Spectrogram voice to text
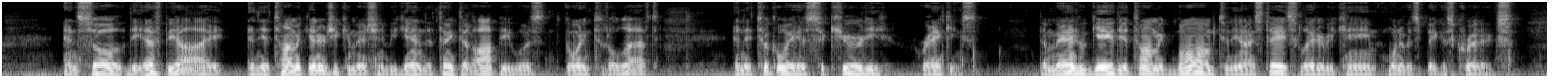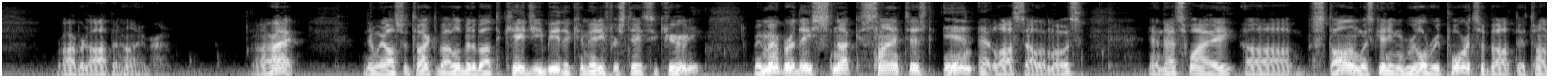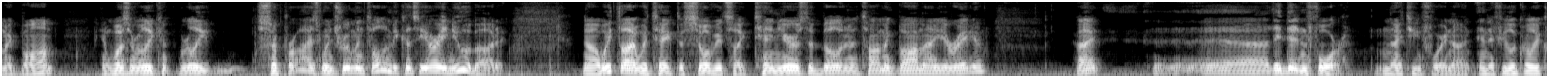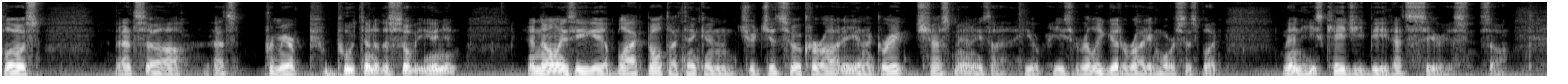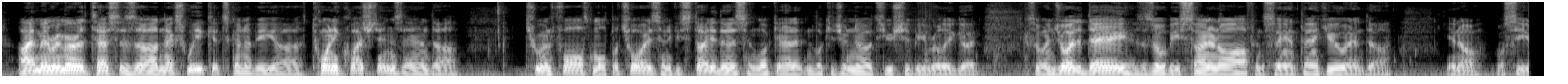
And so the FBI and the Atomic Energy Commission began to think that Oppie was going to the left, and they took away his security rankings. The man who gave the atomic bomb to the United States later became one of its biggest critics, Robert Oppenheimer. All right. then we also talked about a little bit about the KGB, the Committee for State Security. Remember, they snuck scientists in at Los Alamos and that's why uh, Stalin was getting real reports about the atomic bomb and wasn't really really surprised when Truman told him because he already knew about it. Now we thought it would take the Soviets like 10 years to build an atomic bomb out of uranium, right? Uh, they did in four, 1949. And if you look really close, that's uh, that's Premier Putin of the Soviet Union. And not only is he a black belt, I think, in jujitsu karate and a great chess man, he's, a, he, he's really good at riding horses, but man, he's KGB. That's serious. So, all right, man, remember the test is uh, next week. It's going to be uh, 20 questions and uh, true and false, multiple choice. And if you study this and look at it and look at your notes, you should be really good. So enjoy the day. This is Obi signing off and saying thank you. And, uh, you know, we'll see you.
